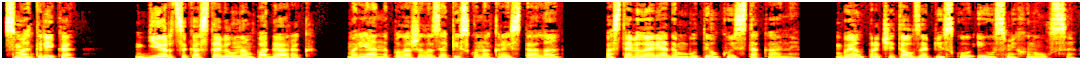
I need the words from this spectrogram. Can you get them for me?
«Смотри-ка, герцог оставил нам подарок». Марианна положила записку на край стола, поставила рядом бутылку и стаканы. Белл прочитал записку и усмехнулся.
